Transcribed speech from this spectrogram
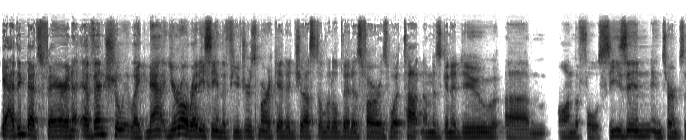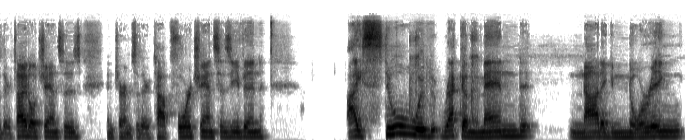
Yeah, I think that's fair. And eventually, like now, you're already seeing the futures market adjust a little bit as far as what Tottenham is going to do um, on the full season in terms of their title chances, in terms of their top four chances, even. I still would recommend not ignoring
